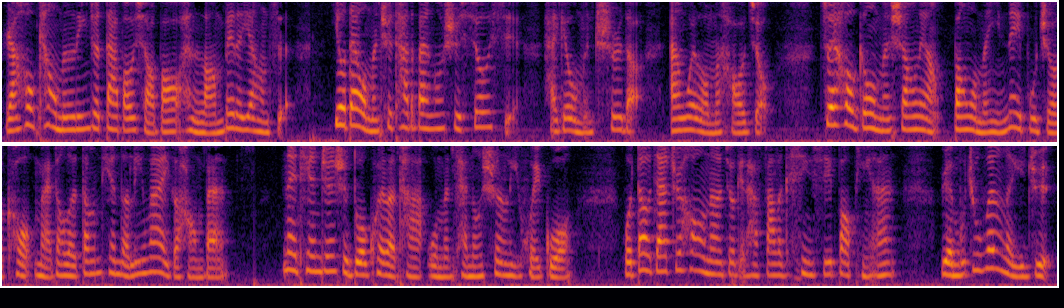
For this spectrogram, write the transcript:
然后看我们拎着大包小包很狼狈的样子，又带我们去他的办公室休息，还给我们吃的，安慰了我们好久，最后跟我们商量，帮我们以内部折扣买到了当天的另外一个航班。那天真是多亏了他，我们才能顺利回国。我到家之后呢，就给他发了个信息报平安。忍不住问了一句：“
